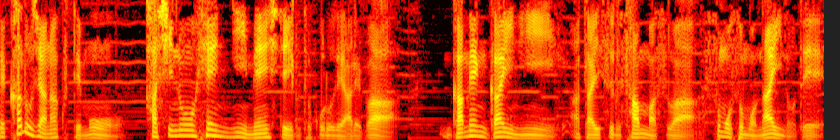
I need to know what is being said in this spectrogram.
で、角じゃなくても、端の辺に面しているところであれば、画面外に値する3マスはそもそもないので、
